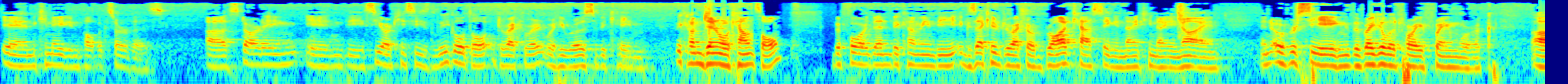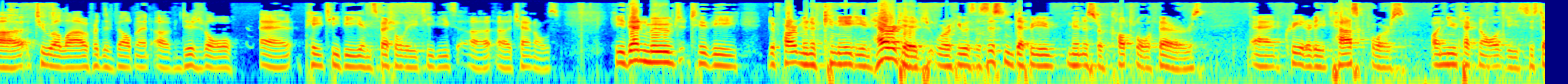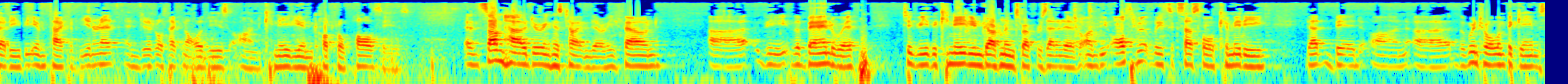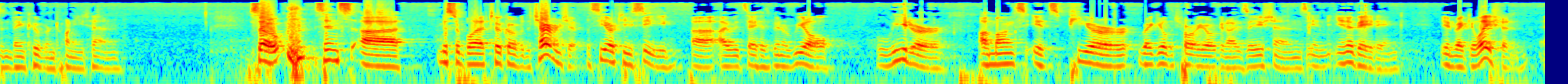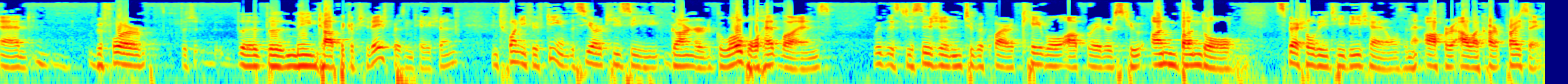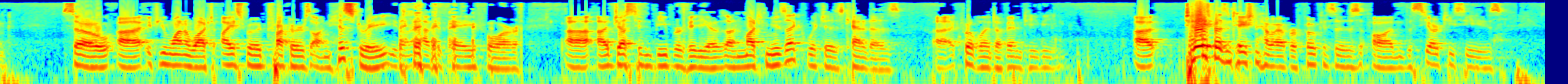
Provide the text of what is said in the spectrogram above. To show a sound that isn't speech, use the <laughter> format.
in Canadian public service uh, starting in the CRTC's legal directorate, where he rose to became, become general counsel, before then becoming the executive director of broadcasting in 1999 and overseeing the regulatory framework uh, to allow for the development of digital and pay TV and specialty TV uh, uh, channels. He then moved to the Department of Canadian Heritage, where he was Assistant Deputy Minister of Cultural Affairs, and created a task force on new technologies to study the impact of the internet and digital technologies on Canadian cultural policies. And somehow during his time there, he found uh, the, the bandwidth to be the Canadian government's representative on the ultimately successful committee that bid on uh, the Winter Olympic Games in Vancouver in 2010. So <clears throat> since uh, Mr. Blais took over the chairmanship, the CRTC, uh, I would say, has been a real leader amongst its peer regulatory organizations in innovating in regulation. And before the, the, the, main topic of today's presentation, in 2015, the CRTC garnered global headlines with its decision to require cable operators to unbundle specialty TV channels and offer a la carte pricing. So uh, if you want to watch Ice Road Truckers on History, you don't have to <laughs> pay for uh, uh, Justin Bieber videos on Much Music, which is Canada's uh, equivalent of MTV. Uh, today's presentation, however, focuses on the CRTC's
